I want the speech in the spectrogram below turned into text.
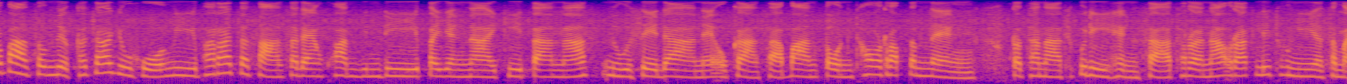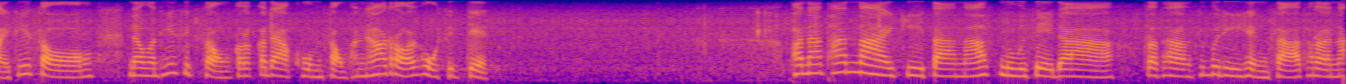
ระบาทสมเด็จพระเจ้าอยู่หัวมีพระราชสารแสดงความยินดีไปยังนายกีตานัส นูเซดา ในโอกาสสาบานตนเข้ารับตำแหน่ง ประธานาธิบดีแห่งสาธารณรัฐลิทัวเนียสมัยที่สองในวันที่ 12 กรกฎาคม 2567 พระนาท่านนายกีตานัส นูเซดา ประธานาธิบดีแห่งสาธารณ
